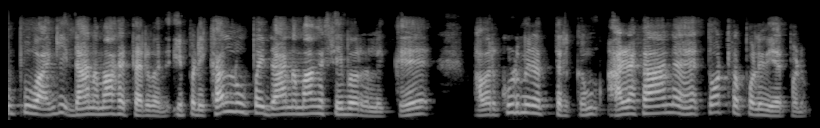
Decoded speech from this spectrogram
உப்பு வாங்கி தானமாக தருவது. இப்படி கல் உப்பை தானமாக செய்பவர்களுக்கு அவர் குடும்பத்திற்கும் அழகான தோற்றப்பொழிவு ஏற்படும்.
